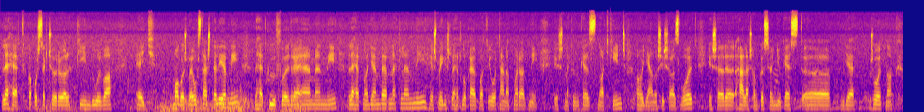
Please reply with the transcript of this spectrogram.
lehet kaposzekcsőről kiindulva egy magas beosztást elérni, lehet külföldre elmenni, lehet nagy embernek lenni, és mégis lehet lokálpatriótának maradni. És nekünk ez nagy kincs, ahogy János is az volt, és erre hálásan köszönjük ezt ugye Zsoltnak,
